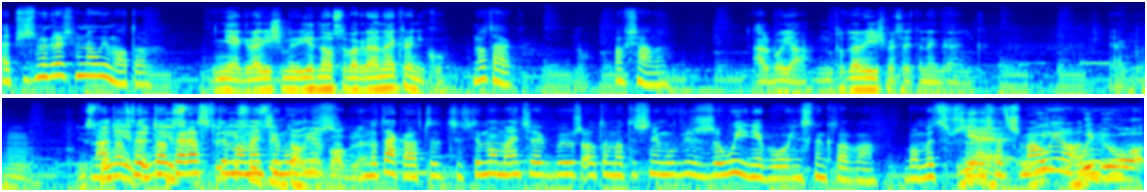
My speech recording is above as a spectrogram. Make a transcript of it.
Ale przecież my graliśmy na Wiimotach. Nie, graliśmy, jedna osoba grała na ekraniku. No tak. No. Owsiany. Albo ja. No, podaliśmy sobie ten ekranik. Jakby. Hmm. Więc No ale to, nie- nie to jest- teraz w to tym jest momencie mówisz. w ogóle. No tak, ale w, te, w tym momencie jakby już automatycznie mówisz, że Wii nie było instynktowne. Bo my wszyscy nie, trzymały Wii, Wii było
